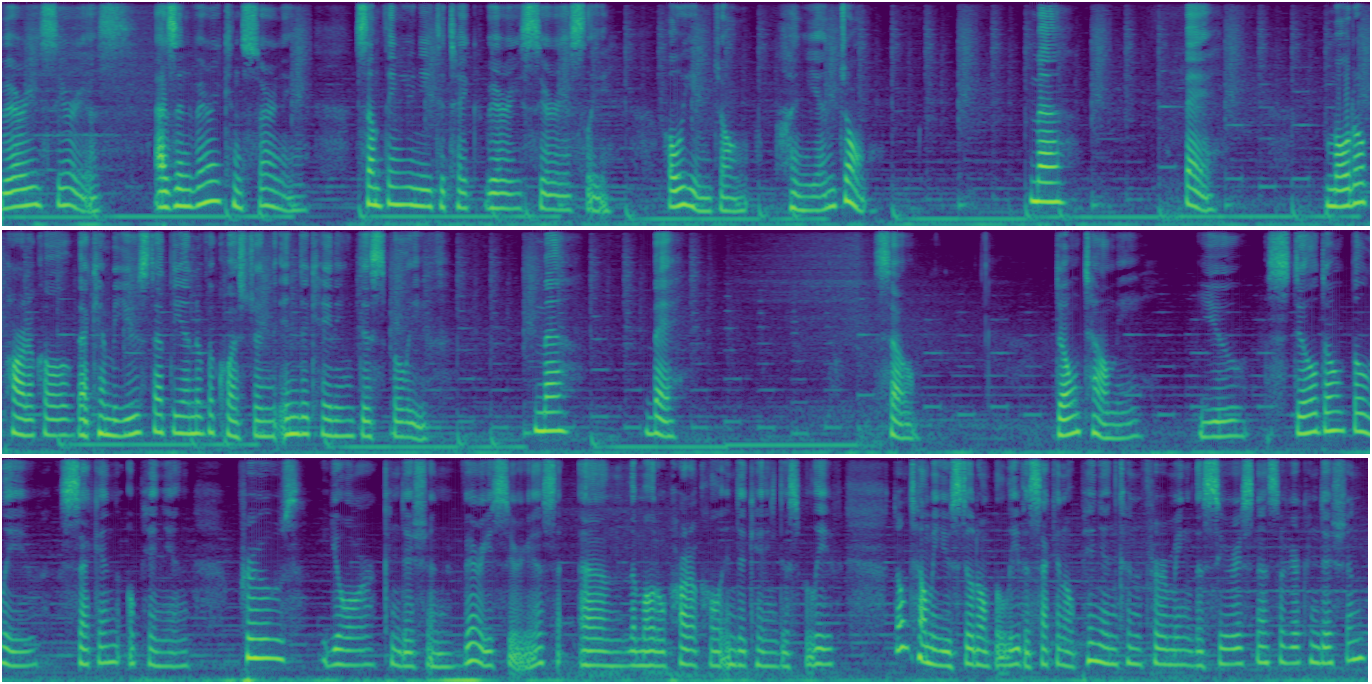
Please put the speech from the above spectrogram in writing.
very serious as in very concerning something you need to take very seriously 好严重很嚴重咩被 modal particle that can be used at the end of a question indicating disbelief me be so don't tell me you still don't believe second opinion proves your condition very serious and the modal particle indicating disbelief. Don't tell me you still don't believe a second opinion confirming the seriousness of your condition.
